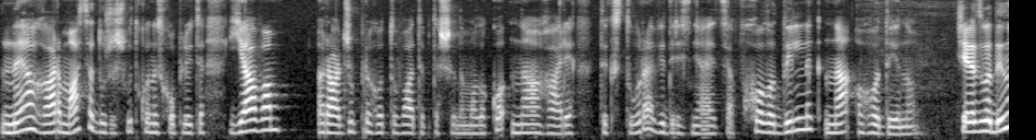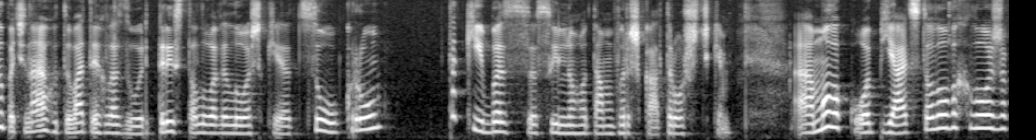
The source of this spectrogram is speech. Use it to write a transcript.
не агар, маса дуже швидко не схоплюється. Я вам раджу приготувати пташине молоко на агарі. Текстура відрізняється в холодильник на годину. Через годину починаю готувати глазурь. 3 столові ложки цукру, такі без сильного там вершка трошечки. Е, Молоко 5 столових ложок,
